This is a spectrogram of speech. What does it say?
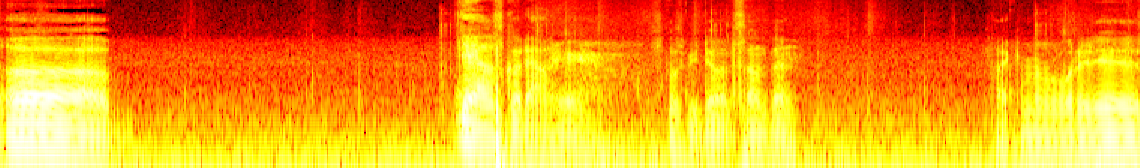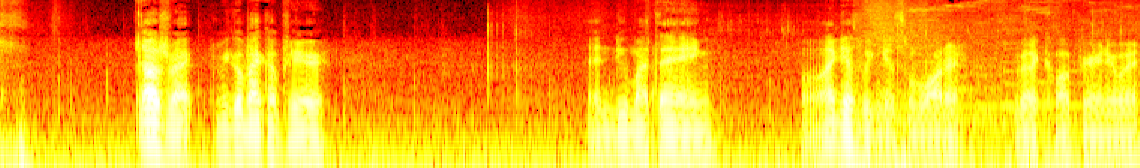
Uh, yeah, let's go down here. supposed to be doing something. If I can remember what it is. I was right. Let me go back up here and do my thing. Well, I guess we can get some water. We gotta come up here anyway.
